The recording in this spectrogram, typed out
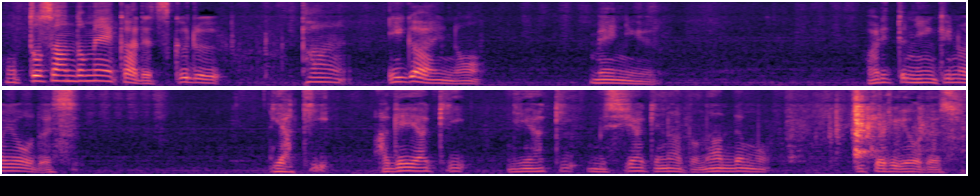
ホットサンドメーカーで作るパン以外のメニュー割と人気のようです。焼き揚げ焼き煮焼き蒸し焼きなど何でもいけるようです。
